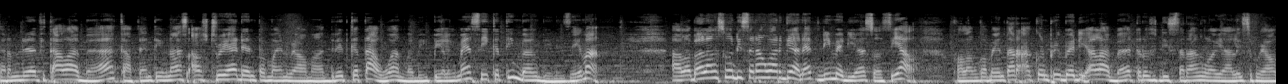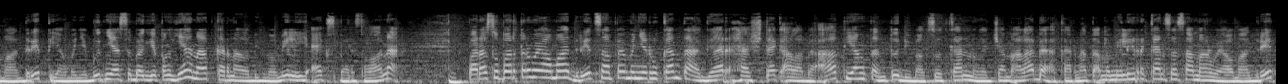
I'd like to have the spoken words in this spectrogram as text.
karena David Alaba, kapten timnas Austria dan pemain Real Madrid ketahuan lebih pilih Messi ketimbang Benzema. Alaba langsung diserang warganet di media sosial. Kolom komentar akun pribadi Alaba terus diserang loyalis Real Madrid yang menyebutnya sebagai pengkhianat karena lebih memilih ex Barcelona. Para supporter Real Madrid sampai menyerukan tagar hashtag Alaba out yang tentu dimaksudkan mengecam Alaba karena tak memilih rekan sesama Real Madrid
